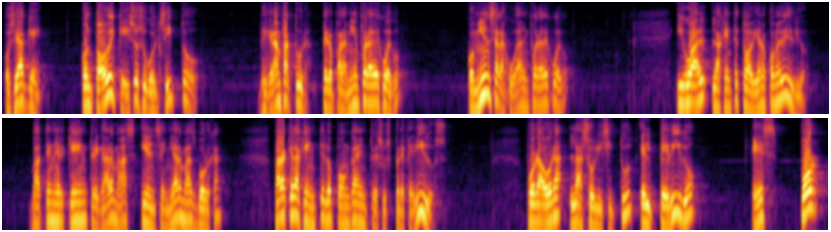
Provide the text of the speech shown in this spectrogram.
O sea que, con todo y que hizo su golcito de gran factura, pero para mí en fuera de juego, comienza la jugada en fuera de juego, igual la gente todavía no come vidrio. Va a tener que entregar más y enseñar más Borja para que la gente lo ponga entre sus preferidos. Por ahora la solicitud, el pedido es por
